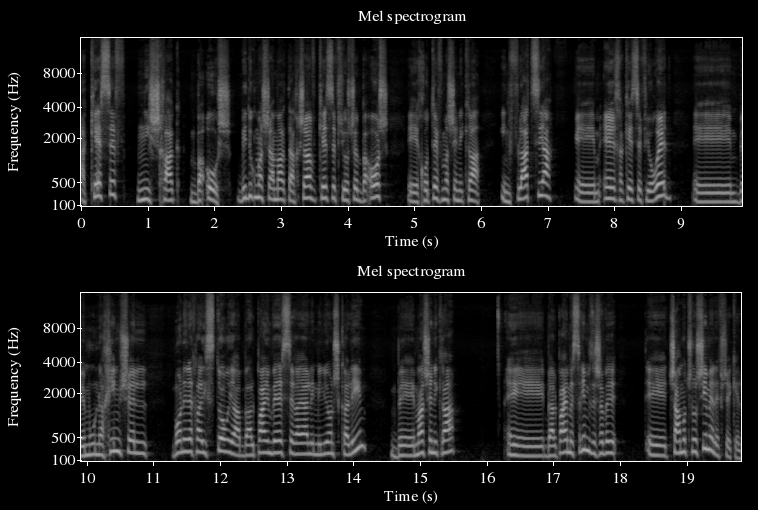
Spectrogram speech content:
הכסף נשחק בעו"ש. בדיוק מה שאמרת עכשיו, כסף שיושב בעו"ש אה, חוטף מה שנקרא אינפלציה, אה, ערך הכסף יורד. אה, במונחים של, בואו נלך להיסטוריה, ב-2010 היה לי מיליון שקלים, במה שנקרא, אה, ב-2020 זה שווה אה, 930 אלף שקל.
